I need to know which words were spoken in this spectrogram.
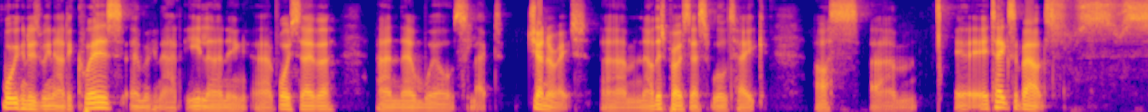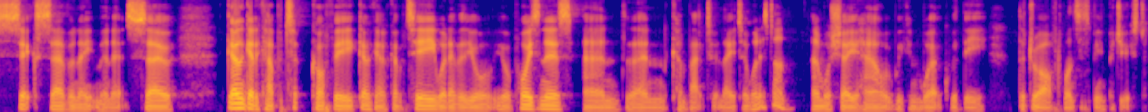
what we can do is we can add a quiz and we can add e-learning uh, voiceover and then we'll select generate. Um, now this process will take us. Um, it, it, takes about six, seven, eight minutes. So go and get a cup of coffee, go get a cup of tea, whatever your, your poison is, and then come back to it later when it's done. And we'll show you how we can work with the, the draft once it's been produced.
